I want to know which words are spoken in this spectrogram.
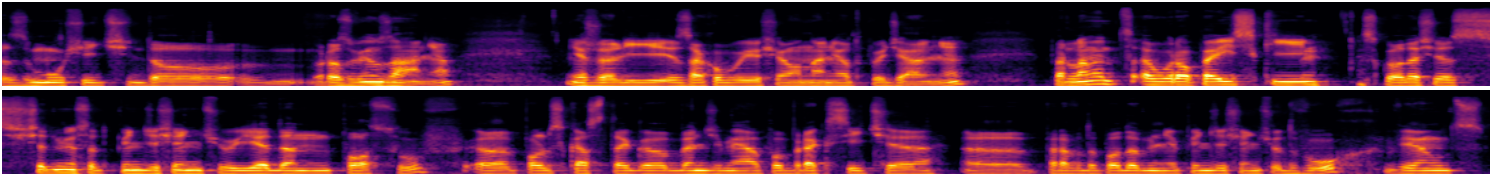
e, zmusić do rozwiązania, jeżeli zachowuje się ona nieodpowiedzialnie. Parlament Europejski składa się z 751 posłów. E, Polska z tego będzie miała po Brexicie e, prawdopodobnie 52, więc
